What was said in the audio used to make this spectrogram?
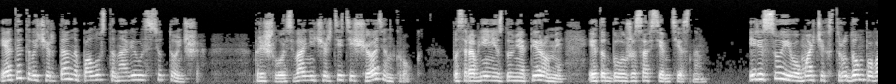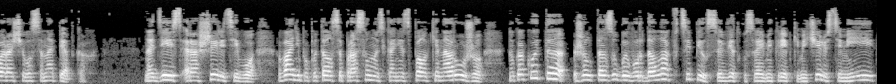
и от этого черта на полу становилась все тоньше. Пришлось Ване чертить еще один круг. По сравнению с двумя первыми, этот был уже совсем тесным. и, рисуя его, мальчик с трудом поворачивался на пятках. Надеясь расширить его, Ваня попытался просунуть конец палки наружу, но какой-то желтозубый вурдалак вцепился в ветку своими крепкими челюстями и,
